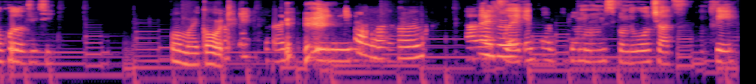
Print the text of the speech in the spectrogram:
on Call of Duty. oh my god. Oh my god. I like to like enter random rooms from the world chat play.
